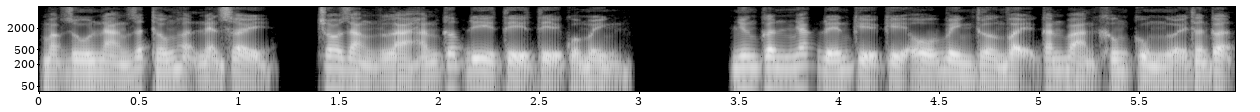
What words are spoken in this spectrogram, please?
Mặc dù nàng rất thống hận nện sầy, cho rằng là hắn cướp đi tỷ tỷ của mình. Nhưng cân nhắc đến kỳ kỳ ô bình thường vậy căn bản không cùng người thân cận,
